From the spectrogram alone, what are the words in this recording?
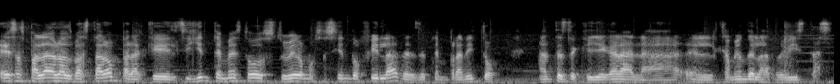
esas palabras bastaron para que el siguiente mes todos estuviéramos haciendo fila desde tempranito, antes de que llegara el camión de las revistas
